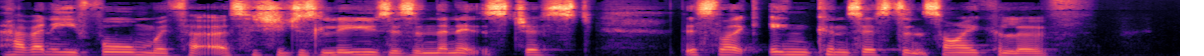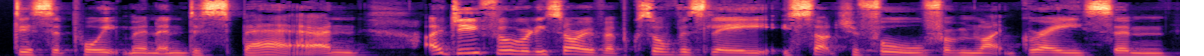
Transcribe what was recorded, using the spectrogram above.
have any form with her, so she just loses, and then it's just this like inconsistent cycle of disappointment and despair. And I do feel really sorry for her because obviously it's such a fall from like grace and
